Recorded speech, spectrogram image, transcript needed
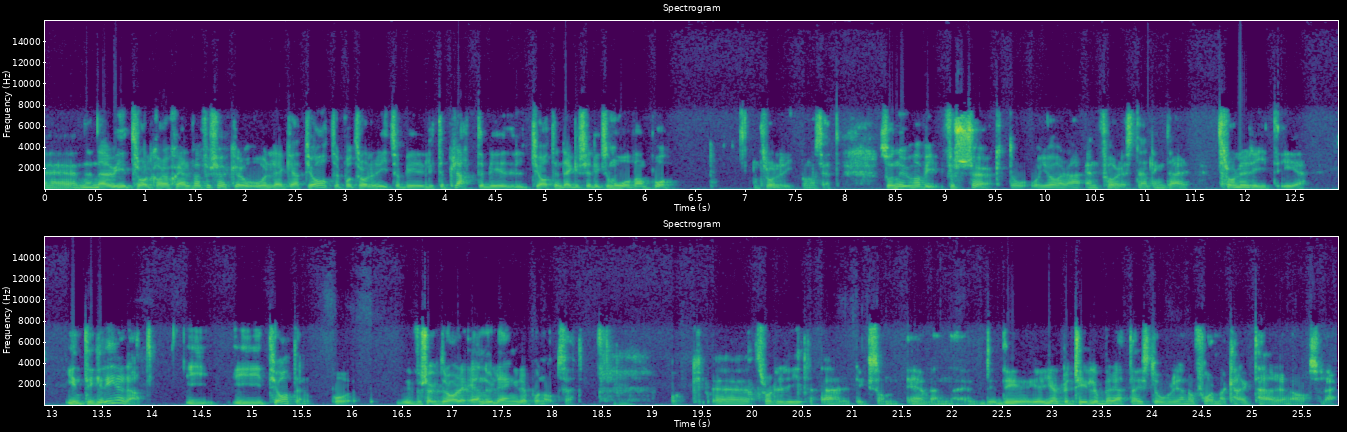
Eh, när vi trollkarlar själva försöker att lägga teater på trolleriet så blir det lite platt. Det blir, teatern lägger sig liksom ovanpå trolleriet på något sätt. Så nu har vi försökt att göra en föreställning där trolleriet är integrerat i, i teatern. På, vi försöker dra det ännu längre på något sätt. Och eh, trolleriet är liksom även, det, det, hjälper till att berätta historien och forma karaktärerna och sådär.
